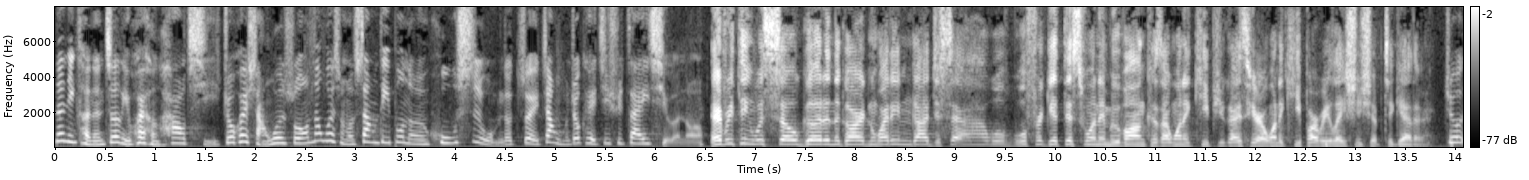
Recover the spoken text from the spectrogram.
那你可能这里会很好奇，就会想问说，那为什么上帝不能忽视我们的罪，这样我们就可以继续在一起了呢？ Everything was so good in the garden. Why didn't God just say, ah, we'll, we'll forget this one and move on because I want to keep you guys here. I want to keep our relationship together. 就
